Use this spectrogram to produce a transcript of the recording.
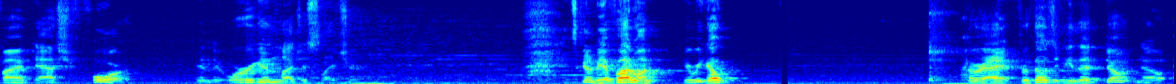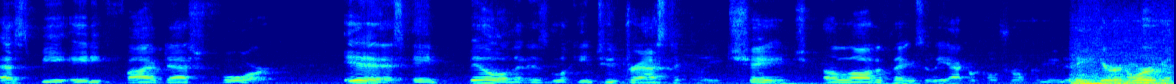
85 4 in the Oregon legislature. It's going to be a fun one. Here we go. All right, for those of you that don't know, SB 85 4 is a bill that is looking to drastically change a lot of things in the agricultural community here in Oregon.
